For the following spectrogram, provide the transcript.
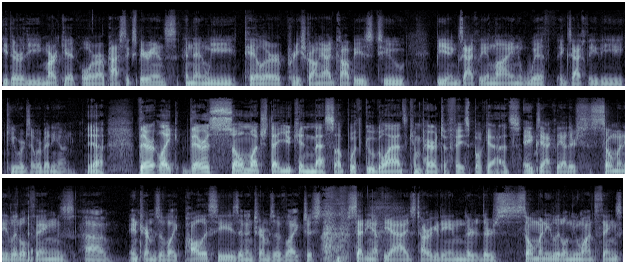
either the market or our past experience, and then we tailor pretty strong ad copies to be exactly in line with exactly the keywords that we're betting on. Yeah. There like there is so much that you can mess up with Google Ads compared to Facebook ads. Exactly. Yeah, there's so many little things uh, in terms of like policies and in terms of like just setting up the ads, targeting. There, there's so many little nuanced things,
